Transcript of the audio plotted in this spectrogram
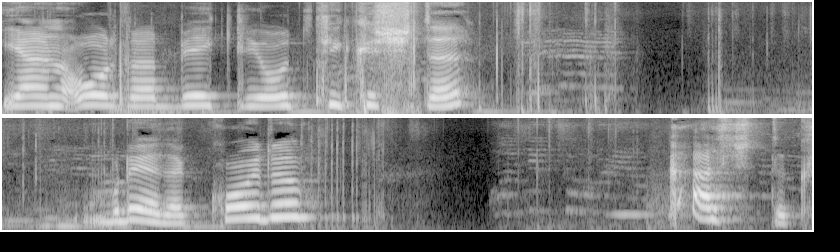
Yani orada bekliyor. Tıkıştı. Buraya da koydum. Kaçtık.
